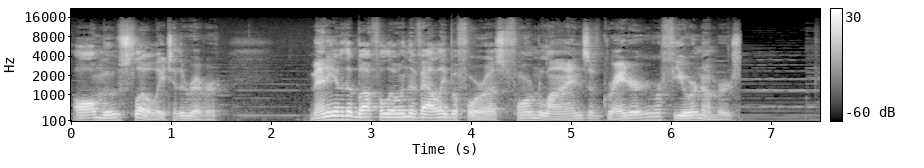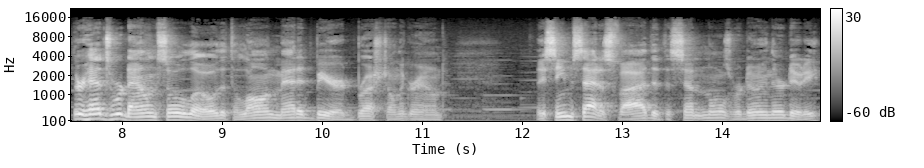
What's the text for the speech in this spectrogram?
all moved slowly to the river. Many of the buffalo in the valley before us formed lines of greater or fewer numbers. Their heads were down so low that the long matted beard brushed on the ground. They seemed satisfied that the sentinels were doing their duty,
